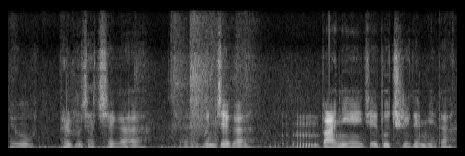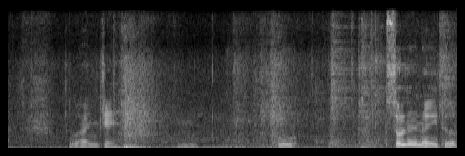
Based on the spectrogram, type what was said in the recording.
이 밸브 자체가 어, 문제가 음, 많이 이제 노출이 됩니다. 또한 이제 음, 이 솔레노이드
